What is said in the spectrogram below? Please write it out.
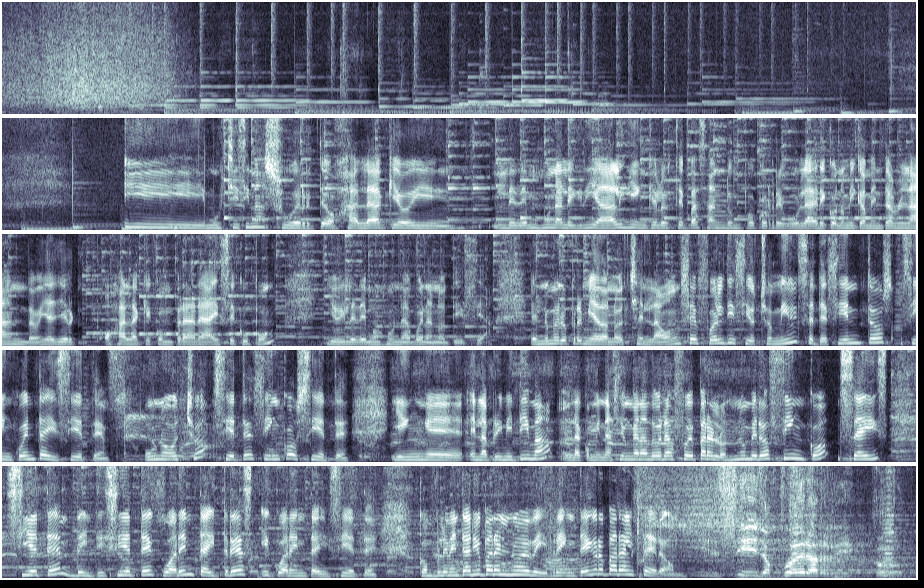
Muchísima suerte. Ojalá que hoy le demos una alegría a alguien que lo esté pasando un poco regular económicamente hablando. Y ayer ojalá que comprara ese cupón y hoy le demos una buena noticia. El número premiado anoche en la 11 fue el 18.757, 18757. Y en, eh, en la primitiva, la combinación ganadora fue para los números 5, 6, 7, 27, 43 y 47. Complementario para el 9 y reintegro para el 0 si yo fuera rico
